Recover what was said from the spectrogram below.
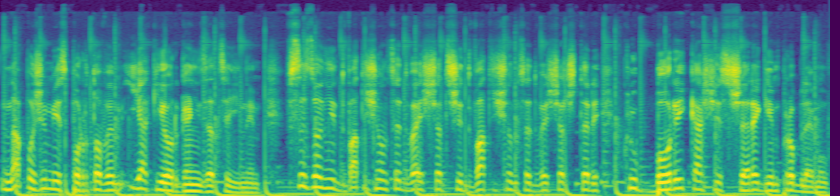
na poziomie sportowym, jak i organizacyjnym. W sezonie 2023-2024 klub boryka się z szeregiem problemów,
